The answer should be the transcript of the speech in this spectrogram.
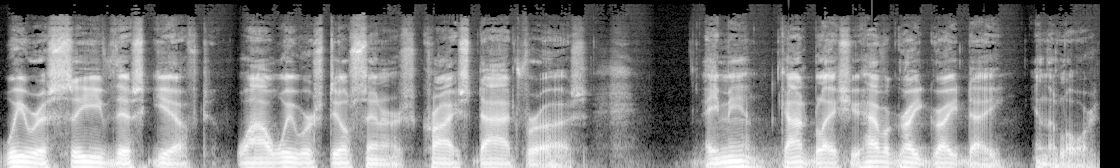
we receive this gift while we were still sinners. Christ died for us. Amen. God bless you. Have a great, great day in the Lord.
